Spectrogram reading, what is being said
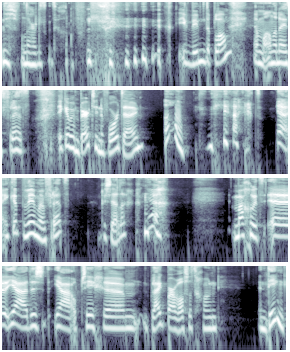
Dus vandaar dat ik het grap. Wim de plant. En mijn andere heet Fred. Ik heb een Bert in de voortuin. Oh, Ja, echt ja, ik heb Wim en Fred. gezellig. Ja, Maar goed, eh, ja, dus ja, op zich, ehm, blijkbaar was het gewoon een ding.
